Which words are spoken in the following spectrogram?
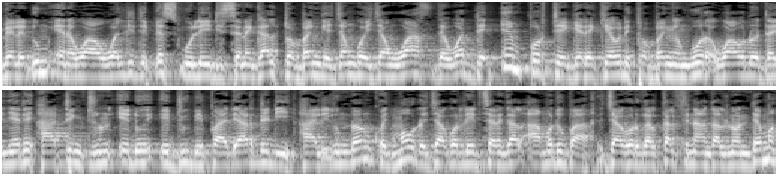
beele ɗum ene wawa wallide ɓesgu leydi sénégal to banggue janggo e jaam wasde wadde importé gueɗe kewɗe. To banggue guura wawɗo dañede ha tengti noon eɗo e duuɓi paaɗi arde ɗi. Haali ɗum ɗon ko mawɗo jagor leydi sénégal amadou ba. Jagorgal kalfinagal noon ndema.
